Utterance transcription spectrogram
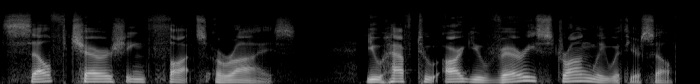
self cherishing thoughts arise, you have to argue very strongly with yourself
